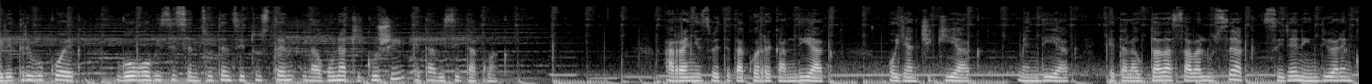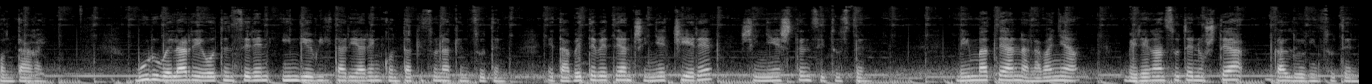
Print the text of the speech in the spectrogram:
bere tribukoek gogo bizi zentzuten zituzten lagunak ikusi eta bizitakoak. Arrainez betetako errek handiak, oian txikiak, mendiak eta lautada zabaluzeak ziren indioaren kontagai. Buru belarri egoten ziren indio biltariaren kontakizunak entzuten, eta bete-betean sinetxi ere sinesten zituzten. Behin batean, alabaina, beregan zuten ustea galdu egin zuten.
